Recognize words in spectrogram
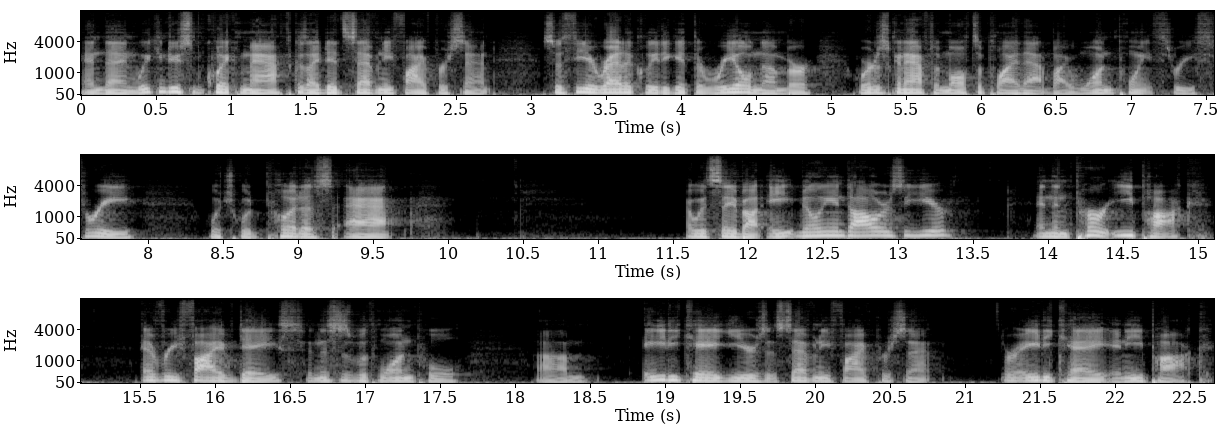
And then we can do some quick math because I did 75%. So theoretically, to get the real number, we're just going to have to multiply that by 1.33, which would put us at, I would say, about $8 million a year. And then per epoch, every five days, and this is with one pool, um, 80K a year is at 75%, or 80K an epoch,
